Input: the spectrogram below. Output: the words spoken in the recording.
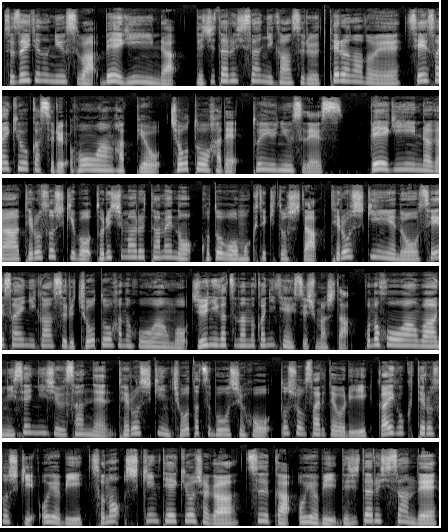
続いてのニュースは、米議員らデジタル資産に関するテロなどへ制裁強化する法案発表、超党派でというニュースです。米議員らがテロ組織を取り締まるためのことを目的としたテロ資金への制裁に関する超党派の法案を12月7日に提出しました。この法案は2023年テロ資金調達防止法と称されており、外国テロ組織及びその資金提供者が通貨及びデジタル資産で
